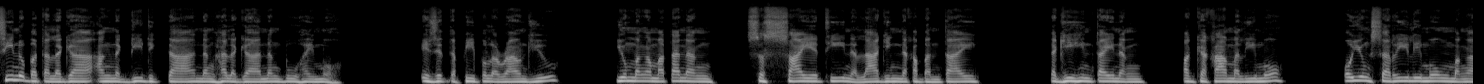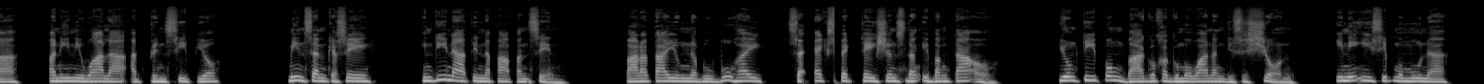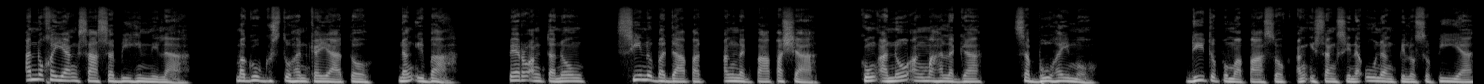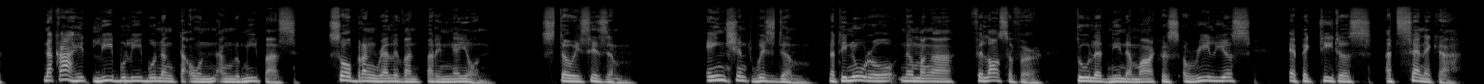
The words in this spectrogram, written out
Sino ba talaga ang nagdidikta ng halaga ng buhay mo? Is it the people around you? Yung mga mata ng society na laging nakabantay, naghihintay ng pagkakamali mo? O yung sarili mong mga paniniwala at prinsipyo? Minsan kasi, hindi natin napapansin. Para tayong nabubuhay sa expectations ng ibang tao. Yung tipong bago ka gumawa ng desisyon, iniisip mo muna, ano kayang sasabihin nila? Magugustuhan kaya to ng iba? Pero ang tanong, sino ba dapat ang nagpapasya kung ano ang mahalaga sa buhay mo? Dito pumapasok ang isang sinaunang pilosopiya na kahit libo-libo ng taon ang lumipas, sobrang relevant pa rin ngayon. Stoicism. Ancient wisdom na tinuro ng mga philosopher tulad ni na Marcus Aurelius, Epictetus at Seneca.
